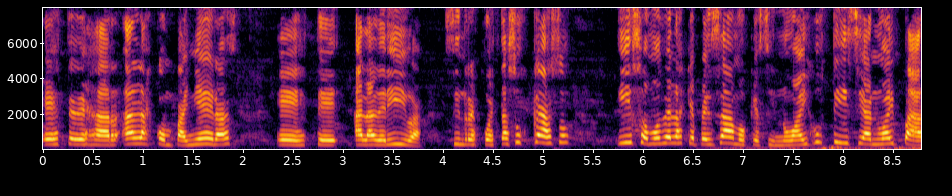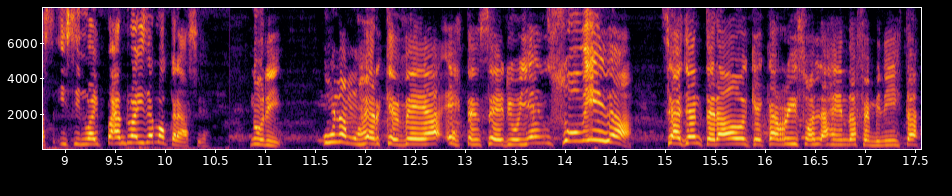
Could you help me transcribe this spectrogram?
este, dejar a las compañeras este, a la deriva sin respuesta a sus casos y somos de las que pensamos que si no hay justicia no hay paz y si no hay paz no hay democracia. Nuri, una mujer que vea esto en serio y en su vida se haya enterado de que Carrizo es la agenda feminista,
